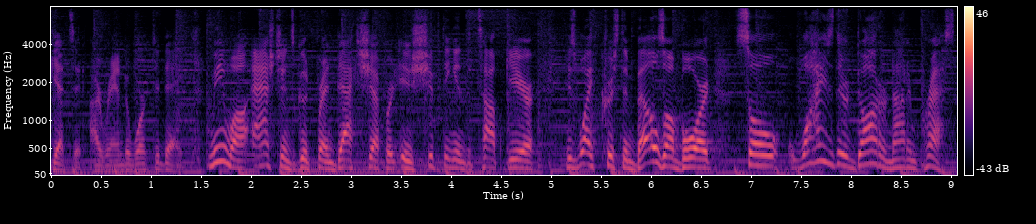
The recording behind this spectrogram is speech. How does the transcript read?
gets it. I ran to work today. Meanwhile, Ashton's good friend Dax Shepard is shifting into top gear. His wife Kristen Bell's on board. So why is their daughter not impressed?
